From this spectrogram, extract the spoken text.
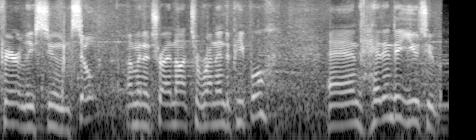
fairly soon. So I'm gonna try not to run into people and head into YouTube.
